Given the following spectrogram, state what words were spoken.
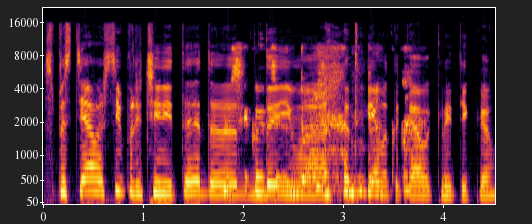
Спестяваш си причините да, да, има, да. да има такава критика.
